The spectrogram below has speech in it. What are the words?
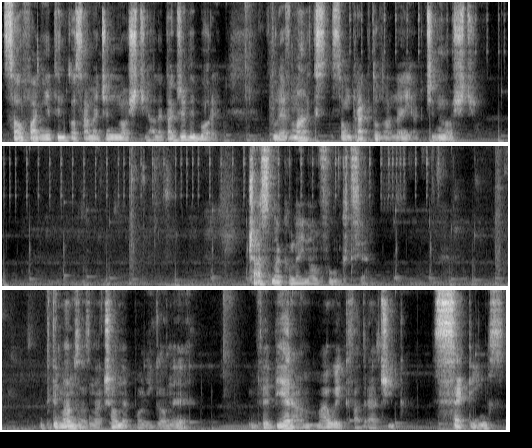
cofa nie tylko same czynności, ale także wybory, które w Max są traktowane jak czynności. Czas na kolejną funkcję. Gdy mam zaznaczone poligony, wybieram mały kwadracik Settings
